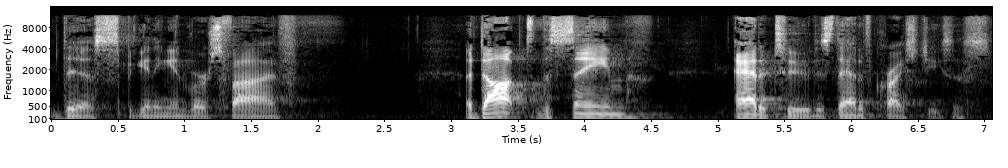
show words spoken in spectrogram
this, beginning in verse 5. Adopt the same attitude as that of Christ Jesus,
